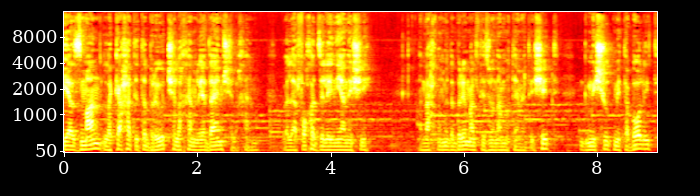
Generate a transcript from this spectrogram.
הגיע הזמן לקחת את הבריאות שלכם לידיים שלכם ולהפוך את זה לעניין אישי. אנחנו מדברים על תזונה מותאמת אישית, גמישות מטאבולית,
